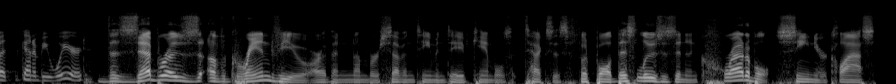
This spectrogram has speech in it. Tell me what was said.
But gonna be weird. The Zebras of Grandview are the number seven team in Dave Campbell's Texas football. This loses an incredible senior class,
